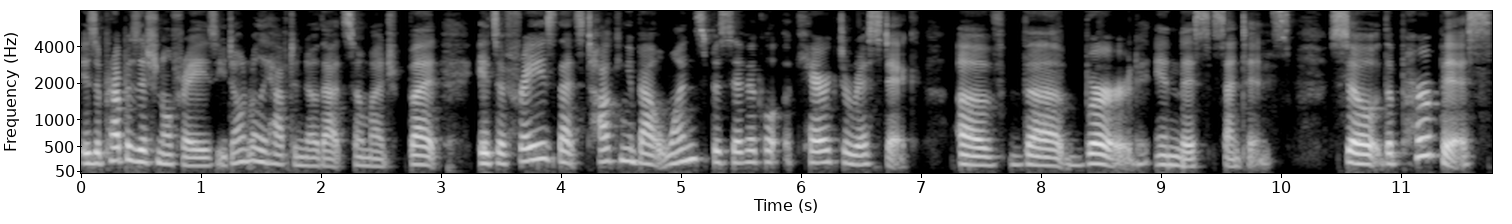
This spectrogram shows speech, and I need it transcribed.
is a prepositional phrase. You don't really have to know that so much, but it's a phrase that's talking about one specific characteristic of the bird in this sentence. So the purpose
